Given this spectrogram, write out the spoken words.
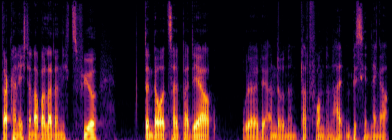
Da kann ich dann aber leider nichts für. Dann dauert es halt bei der oder der anderen Plattform dann halt ein bisschen länger.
